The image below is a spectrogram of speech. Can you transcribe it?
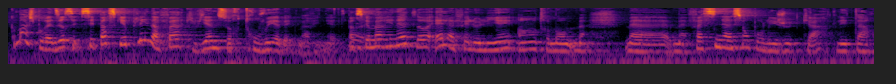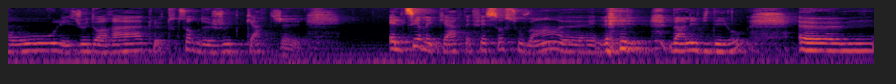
Comment je pourrais dire? C'est parce qu'il y a plein d'affaires qui viennent se retrouver avec Marinette. Parce que Marinette, là, elle a fait le lien entre mon, ma, ma, fascination pour les jeux de cartes, les tarots, les jeux d'oracle, toutes sortes de jeux de cartes. Elle tire les cartes, elle fait ça souvent euh, dans les vidéos. Euh,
